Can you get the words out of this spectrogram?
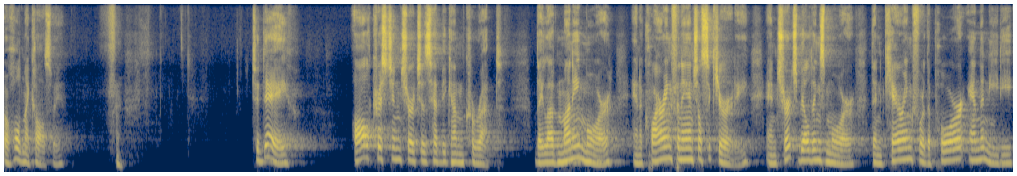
Oh, hold my calls, will you? Today, all Christian churches have become corrupt. They love money more and acquiring financial security and church buildings more than caring for the poor and the needy,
